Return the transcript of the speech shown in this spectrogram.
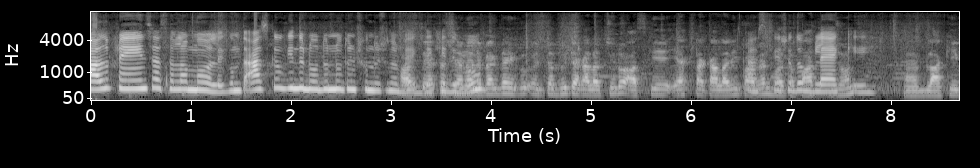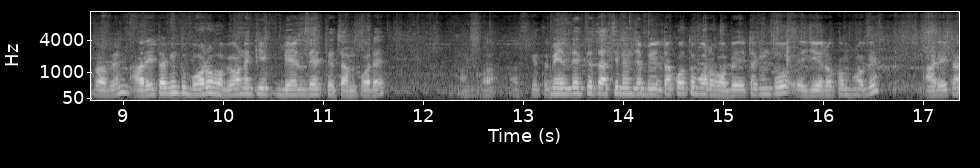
হ্যালো ফ্রেন্ডস আসসালামু আলাইকুম। তো আজকেও কিন্তু নতুন নতুন সুন্দর সুন্দর ব্যাগ আজকে দেখিয়ে দেবো। চ্যানেলে ব্যাগ এটা দুইটা কালার ছিল আজকে একটা কালারই পাবেন হয়তো শুধু পাঁচ ব্ল্যাক জন হ্যাঁ ব্ল্যাকই পাবেন। আর এটা কিন্তু বড় হবে অনেকেই বেল দেখতে চান পরে। আচ্ছা, আজকে তো বেল দেখতে চাচ্ছিলেন যে বেলটা কত বড় হবে এটা কিন্তু এই যে এরকম হবে। আর এটা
